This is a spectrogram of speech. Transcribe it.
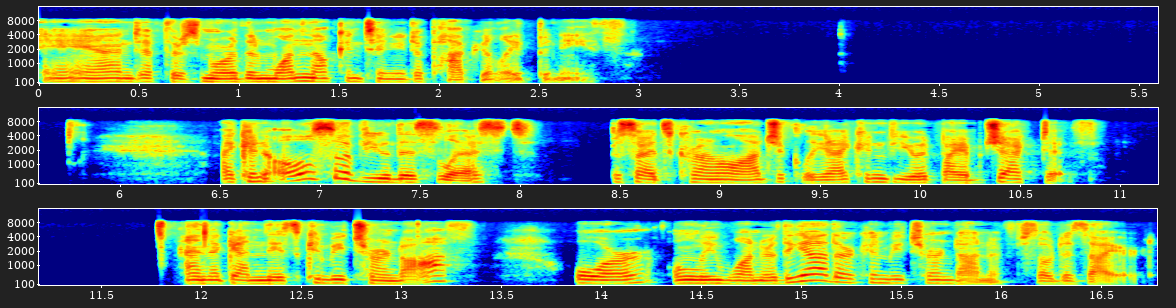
And if there's more than one, they'll continue to populate beneath. I can also view this list, besides chronologically, I can view it by objective. And again, these can be turned off, or only one or the other can be turned on if so desired.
